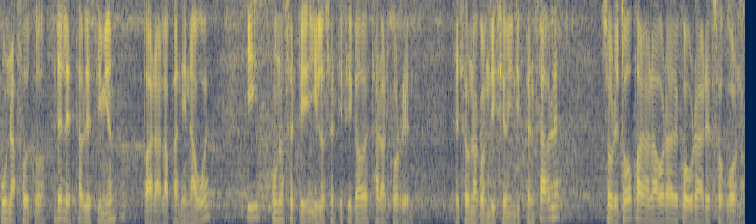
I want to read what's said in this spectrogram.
una foto del establecimiento para la página web y, los certificados de estar al corriente. Esa es una condición indispensable, sobre todo para la hora de cobrar esos bonos.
